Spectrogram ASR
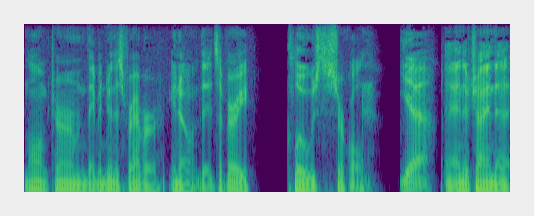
long term. They've been doing this forever. You know, it's a very closed circle. Yeah. and they're trying to.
